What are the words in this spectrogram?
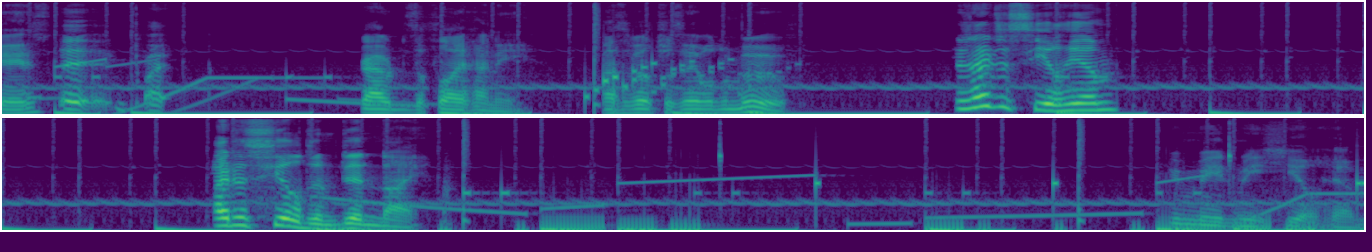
Oh, okay. Eh, I grabbed the fly honey. Master was able to move. Did I just heal him? I just healed him, didn't I? You made me heal him.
